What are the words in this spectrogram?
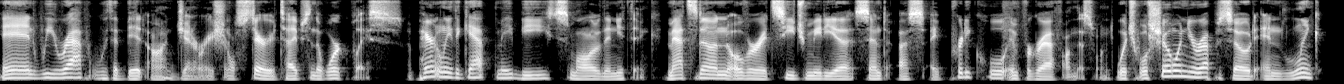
And we wrap with a bit on generational stereotypes in the workplace. Apparently, the gap may be smaller than you think. Matt's done over at Siege Media sent us a pretty cool infographic on this one, which we'll show in your episode and link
